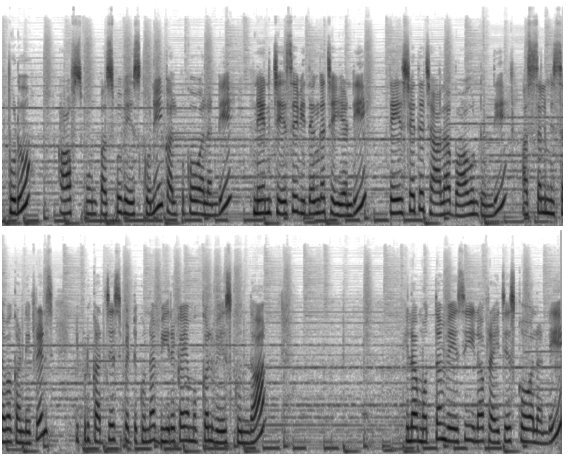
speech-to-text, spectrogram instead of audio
ఇప్పుడు హాఫ్ స్పూన్ పసుపు వేసుకొని కలుపుకోవాలండి. నేను చేసే విధంగా చేయండి. టేస్ట్ అయితే చాలా బాగుంటుంది. అస్సలు మిస్ అవ్వకండి ఫ్రెండ్స్. ఇప్పుడు కట్ చేసి పెట్టుకున్న బీరకాయ ముక్కలు వేసుకుందా. ఇలా మొత్తం వేసి ఇలా ఫ్రై చేసుకోవాలండి.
